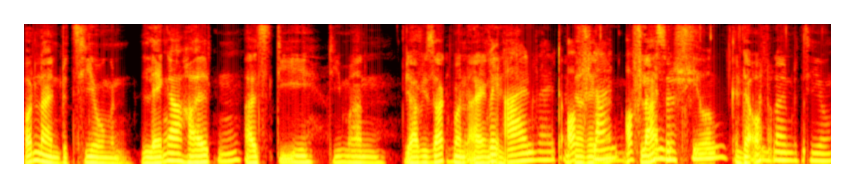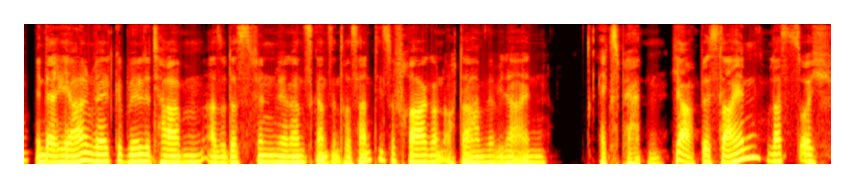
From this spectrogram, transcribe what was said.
Online-Beziehungen länger halten als die, die man ja, wie sagt man eigentlich? In der realen Welt, offline, Offline-Beziehung. In der Offline-Beziehung, in der realen Welt gebildet haben. Also das finden wir ganz, ganz interessant, diese Frage. Und auch da haben wir wieder einen Experten. Ja, bis dahin, lasst es euch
